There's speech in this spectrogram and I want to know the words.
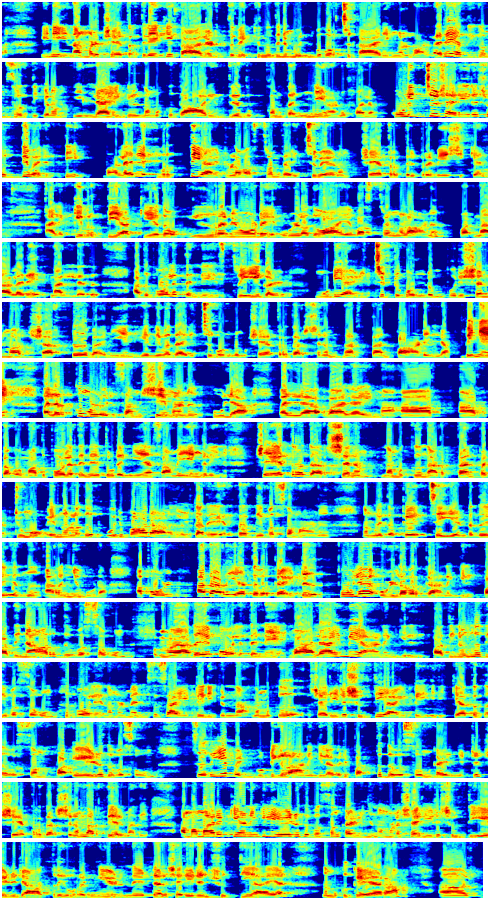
ഇനി നമ്മൾ ക്ഷേത്രത്തിലേക്ക് കാലെടുത്ത് വെക്കുന്നതിന് മുൻപ് കുറച്ച് കാര്യങ്ങൾ വളരെയധികം ശ്രദ്ധിക്കണം. ഇല്ല എങ്കിൽ നമുക്ക് ദാരിദ്ര്യ ദുഃഖം തന്നെയാണ് ഫലം. കുളിച്ചു ശരീരശുദ്ധി വരുത്തി വളരെ വൃത്തിയായിട്ടുള്ള വസ്ത്രം ധരിച്ചു വേണം ക്ഷേത്രത്തിൽ പ്രവേശിക്കാൻ. അലക്കി വൃത്തിയാക്കിയതോ ഈറനോടെ ഉള്ളതോ ആയ വസ്ത്രങ്ങളാണ് വളരെ നല്ലത്. അതുപോലെ തന്നെ സ്ത്രീകൾ മുടി അഴിച്ചിട്ടുകൊണ്ടും പുരുഷന്മാർ ഷർട്ട് ബനിയൻ എന്നിവ ധരിച്ചുകൊണ്ടും ക്ഷേത്ര ദർശനം നടത്താൻ പാടില്ല. പിന്നെ പലർക്കുമുള്ള ഒരു സംശയമാണ് പുല വല്ല വാലായ്മ ആർ ആർത്തവം അതുപോലെ തന്നെ തുടങ്ങിയ സമയങ്ങളിൽ ക്ഷേത്ര ദർശനം നമുക്ക് നടത്താൻ പറ്റുമോ എന്നുള്ളത് ഒരുപാട് ആളുകൾക്ക് അത് എത്ര ദിവസമാണ് നമ്മൾ ഇതൊക്കെ ചെയ്യേണ്ടത് എന്ന് അറിഞ്ഞുകൂടാ. അപ്പോൾ അതറിയാത്തവർക്കായിട്ട് പുല ഉള്ളവർക്കാണെങ്കിൽ പതിനാറ് ദിവസവും അതേപോലെ തന്നെ വാലായ്മയാണെങ്കിൽ പതിനൊന്ന് ദിവസവും അതുപോലെ നമ്മൾ മെൻസസ് ആയിട്ടിരിക്കുന്ന നമുക്ക് ശരീരശുദ്ധിയായിട്ട് ഇരിക്കാത്ത ദിവസം ഏഴ് ദിവസവും ചെറിയ പെൺകുട്ടികളാണെങ്കിൽ അവർ പത്ത് ദിവസവും കഴിഞ്ഞിട്ട് ക്ഷേത്ര ദർശനം നടത്തിയാൽ മതി. അമ്മമാരൊക്കെ ആണെങ്കിൽ ഏഴ് ദിവസം കഴിഞ്ഞ് നമ്മളെ ശരീരശുദ്ധി ഏഴ് രാത്രി ഉറങ്ങി എഴുന്നേറ്റാൽ ശരീരം ശുദ്ധിയായാൽ നമുക്ക് കയറാം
